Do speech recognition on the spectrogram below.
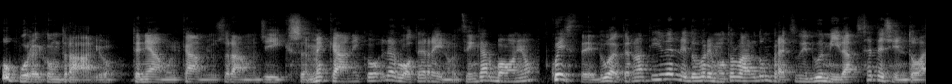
oppure il contrario, teniamo il cambio SRAM GX meccanico e le ruote Reynolds in carbonio. Queste due alternative le dovremo trovare ad un prezzo di 2700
